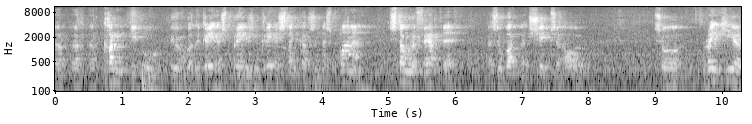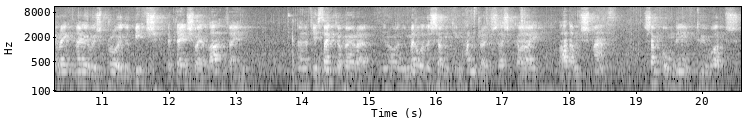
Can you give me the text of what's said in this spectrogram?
Er, er, er our, our, current people who have got the greatest brains and greatest thinkers on this planet still refer to as the work that shapes it all. So right here, right now, was probably the beach potentially at that time. And if you think about it, you know, in the middle of the 1700s, this guy, Adam Smith, simple name, two words,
